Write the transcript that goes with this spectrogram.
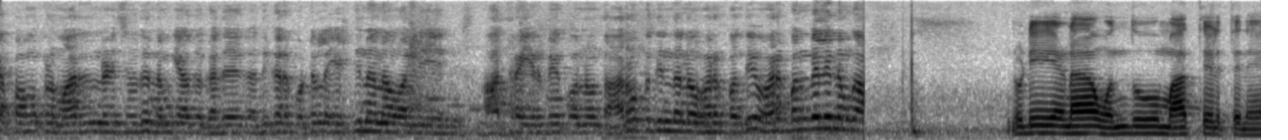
ಅಪ್ಪ ಮಕ್ಕಳು ಮಾರ್ಗ ನಡೆಸೋದು ನಮಗೆ ಯಾವುದು ಗದ ಅಧಿಕಾರ ಕೊಟ್ಟಿಲ್ಲ ಎಷ್ಟು ದಿನ ನಾವು ಅಲ್ಲಿ ಆ ಥರ ಇರಬೇಕು ಅನ್ನೋಂಥ ಆರೋಪದಿಂದ ನಾವು ಹೊರಗೆ ಬಂದ್ವಿ. ಹೊರಗೆ ಬಂದ್ಮೇಲೆ ನಮ್ಗೆ ನೋಡಿ ಅಣ್ಣ ಒಂದು ಮಾತು ಹೇಳ್ತೇನೆ.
